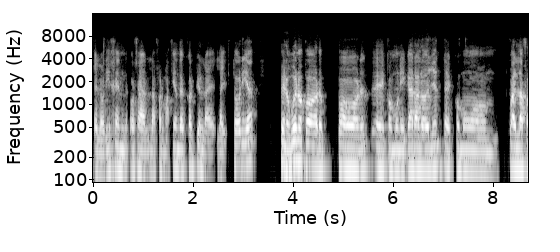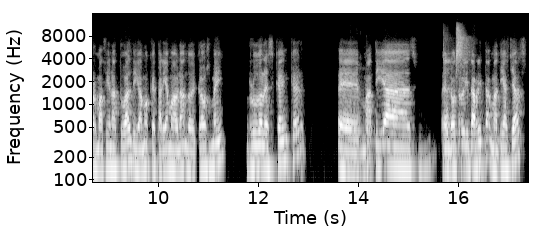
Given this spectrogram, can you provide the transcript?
el origen, o sea, la formación de Scorpion, la, la historia, pero Mm. bueno, por, por eh, comunicar a los oyentes cómo, cuál es la formación actual, digamos que estaríamos hablando de Klaus May, Rudolf Schenker, eh. Matías, el otro guitarrista, Matías Jazz,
